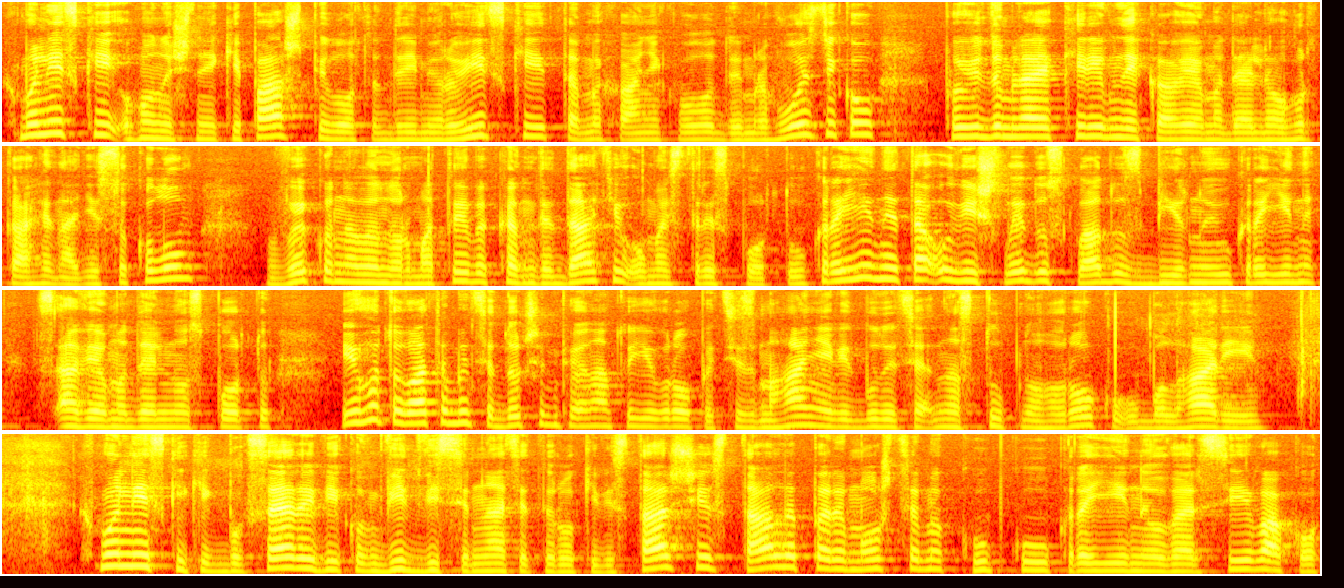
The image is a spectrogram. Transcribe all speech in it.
Хмельницький гоночний екіпаж, пілот Андрій Міровіцький та механік Володимир Гвоздіков, повідомляє керівник авіамодельного гуртка Геннадій Соколов, виконали нормативи кандидатів у майстри спорту України та увійшли до складу збірної України з авіамодельного спорту і готуватиметься до чемпіонату Європи. Ці змагання відбудуться наступного року у Болгарії. Хмельницькі кікбоксери віком від 18 років і старші стали переможцями Кубку України у версії ВАКО,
